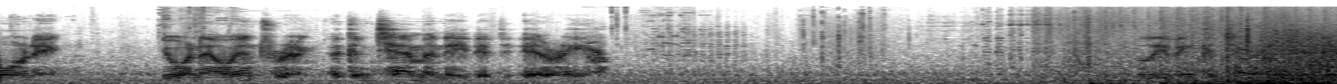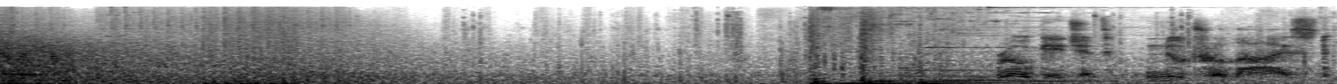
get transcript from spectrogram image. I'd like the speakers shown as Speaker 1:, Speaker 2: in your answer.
Speaker 1: Warning. You are now entering a contaminated area. Leaving contaminated area. Rogue agent neutralized.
